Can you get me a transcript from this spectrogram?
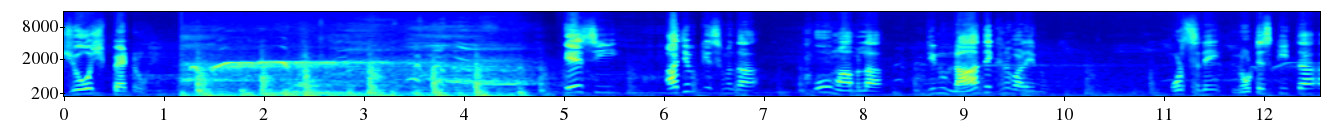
ਜੋਸ਼ ਪੈਟਰੋ ਇਹ ਸੀ ਅਜਬ ਕਿਸਮ ਦਾ ਉਹ ਮਾਮਲਾ ਜਿਹਨੂੰ ਨਾ ਦੇਖਣ ਵਾਲੇ ਨੂੰ ਪੁਲਿਸ ਨੇ ਨੋਟਿਸ ਕੀਤਾ,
